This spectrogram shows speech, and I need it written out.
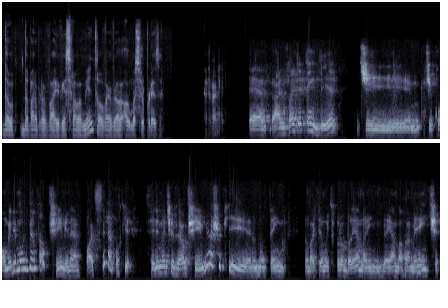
da, da Bárbara vai vencer novamente ou vai haver alguma surpresa? É, vai depender de, de como ele movimentar o time, né? Pode ser, porque se ele mantiver o time, acho que não tem, não vai ter muito problema em ganhar novamente,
